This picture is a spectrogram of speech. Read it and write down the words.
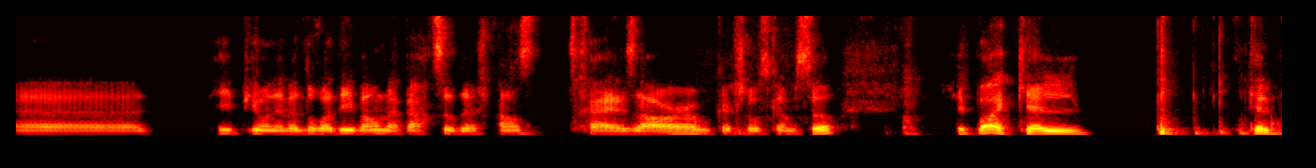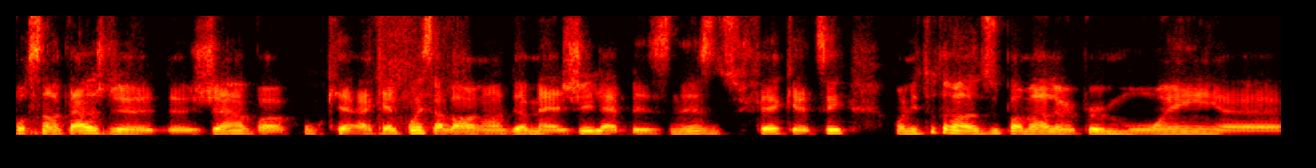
Euh, et puis, on avait le droit des vendre à partir de, je pense, 13 heures ou quelque chose comme ça. Je ne sais pas à quel quel pourcentage de, gens va, ou à quel point ça va endommager la business du fait que, tu sais, on est tous rendus pas mal un peu moins euh,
